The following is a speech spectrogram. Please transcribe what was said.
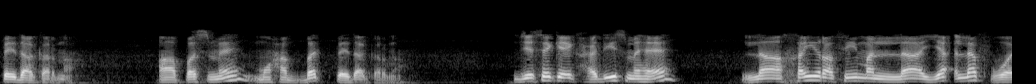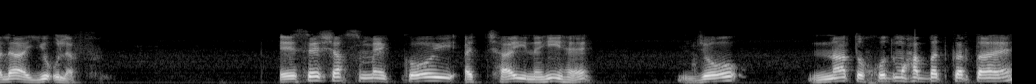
پیدا کرنا، آپس میں محبت پیدا کرنا۔ جیسے کہ ایک حدیث میں ہے، لا خیر فی من لا یألف ولا یؤلف۔ ایسے شخص میں کوئی اچھائی نہیں ہے جو نہ تو خود محبت کرتا ہے،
